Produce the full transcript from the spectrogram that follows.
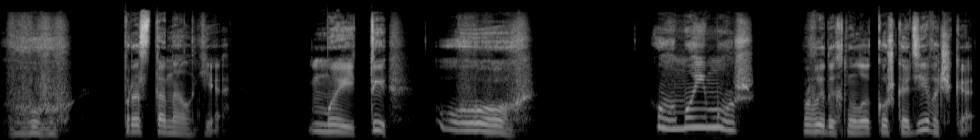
«Ух!» — простонал я. «Мэй, ты... Ох!» «О, мой муж!» — выдохнула кошка-девочка,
